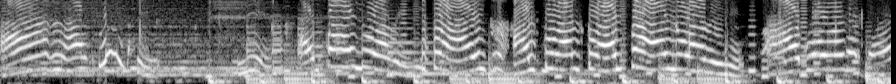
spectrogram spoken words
આ આ શું છે? હાલતા હાલું આવે હાલતું હાલતું હાલતા હાલું આવે છે આ બોલ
